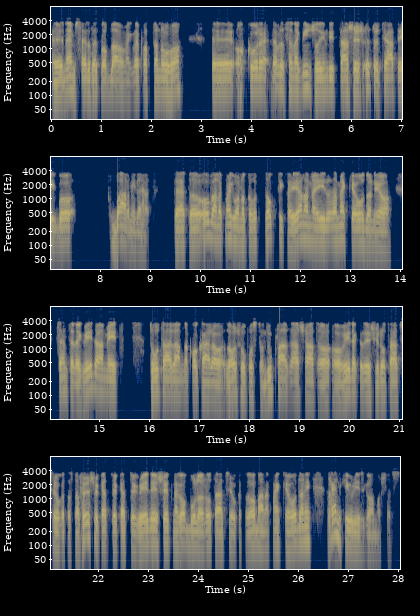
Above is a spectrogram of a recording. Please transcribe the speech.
nem szerzett labdával, meg lepattanóval, akkor Debrecennek nincs az indítása, és ötöt játékban bármi lehet. Tehát a Orbánnak megvannak a taktikai elemei, de meg kell oldani a centerek védelmét, Tóth akár az alsó poszton duplázását, a, a védekezési rotációkat, azt a felső kettő-kettők védését, meg abból a rotációkat az Albának meg kell oldani, rendkívül izgalmas lesz.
